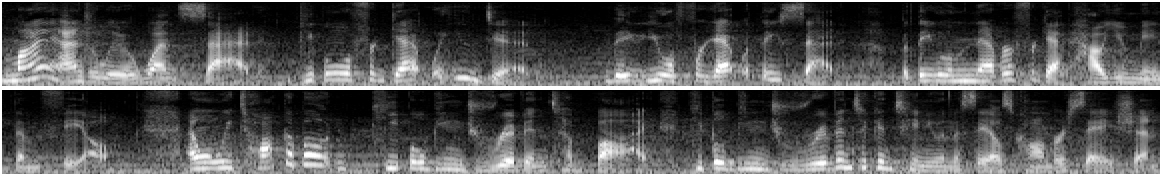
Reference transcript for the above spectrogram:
Maya Angelou once said, people will forget what you did, they, you will forget what they said, but they will never forget how you made them feel. And when we talk about people being driven to buy, people being driven to continue in the sales conversation,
